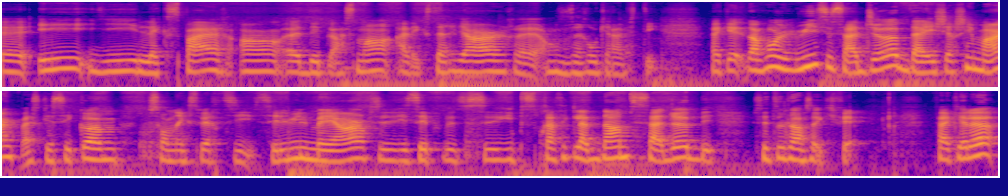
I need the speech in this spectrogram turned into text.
et il est l'expert en déplacement à l'extérieur en zéro gravité. Fait que dans le fond, lui, c'est sa job d'aller chercher Mark parce que c'est comme son expertise. C'est lui le meilleur, il se pratique là-dedans, puis c'est sa job, c'est tout le temps ça qu'il fait. Fait que là,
